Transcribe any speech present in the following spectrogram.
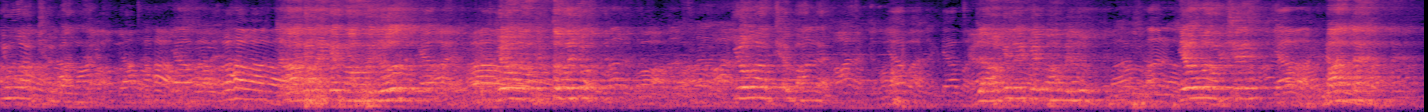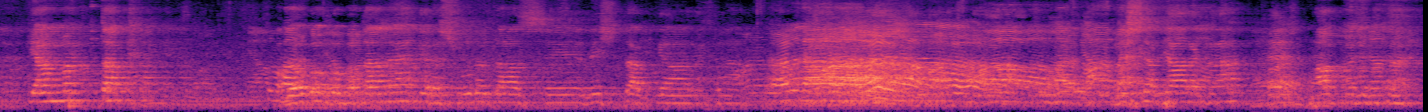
کیوں آنکھیں بند ہیں جاگنے کے باوجود کیوں آنکھیں توجہ کیوں آنکھیں بند ہیں جاگنے کے باوجود کیوں آنکھیں بند ہیں قیامت تک لوگوں کو بتانا ہے کہ رسول اللہ سے رشتہ کیا رکھنا رشتہ کیا رکھنا آپ مجھے بتائیں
